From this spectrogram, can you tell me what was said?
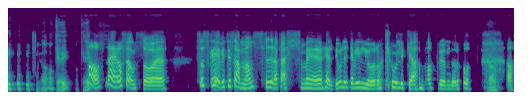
Ja, okej. okej. Ja, nej, och sen så, eh, så skrev vi tillsammans fyra pers med helt olika viljor och olika bakgrunder och Ja. ja,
